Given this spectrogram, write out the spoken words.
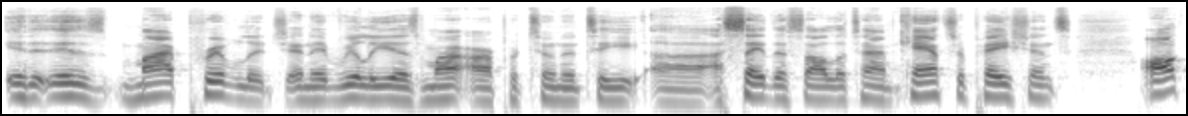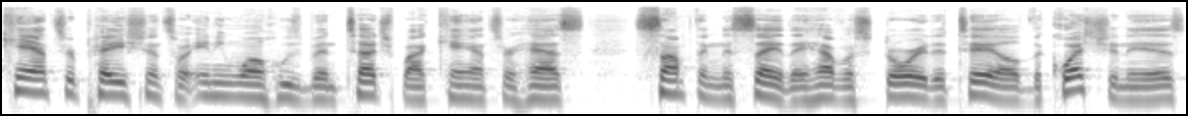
it is my privilege and it really is my opportunity. Uh, I say this all the time cancer patients, all cancer patients, or anyone who's been touched by cancer has something to say. They have a story to tell. The question is,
